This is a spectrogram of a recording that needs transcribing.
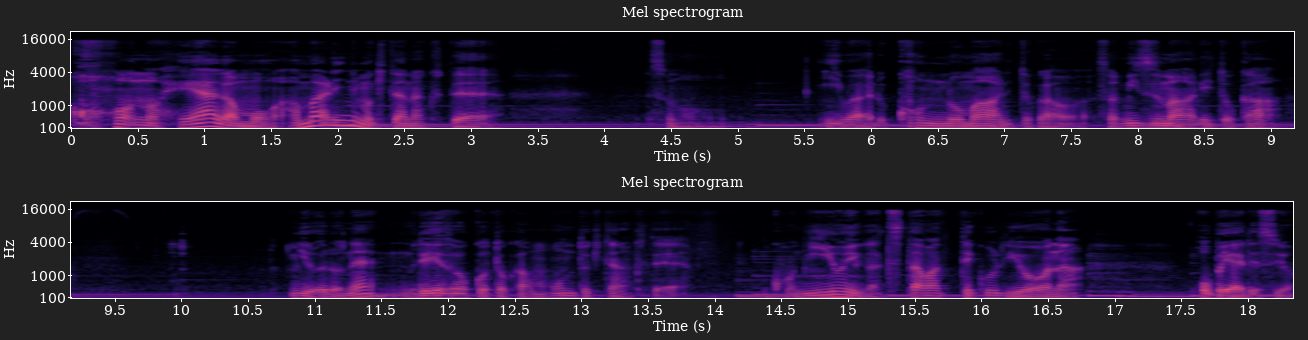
この部屋がもうあまりにも汚くてそのいわゆるコンロ周りとかその水回りとかいろいろね冷蔵庫とかもほんと汚くてこう匂いが伝わってくるようなお部屋ですよ。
